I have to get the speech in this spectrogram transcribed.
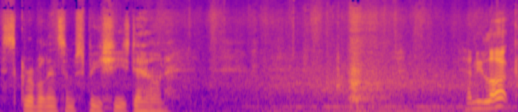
scribbling some species down. Any luck?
